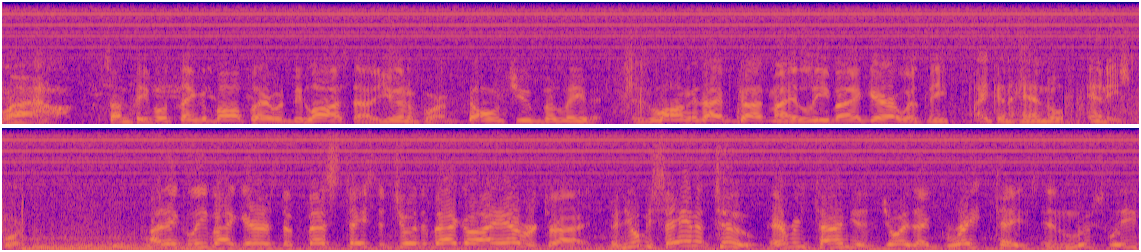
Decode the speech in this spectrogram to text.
Wow. Some people think a ball player would be lost out of uniform. Don't you believe it. As long as I've got my Levi Garrett with me, I can handle any sport. I think Levi Garrett's the best taste of chewing tobacco I ever tried. And you'll be saying it too, every time you enjoy that great taste in loose leaf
